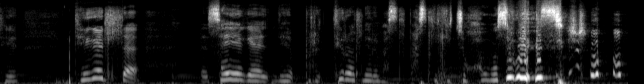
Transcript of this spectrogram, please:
тий Тэгэл саяг тэр бол нэр бас бас л хэцүү ховоос үйсэн шүү.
